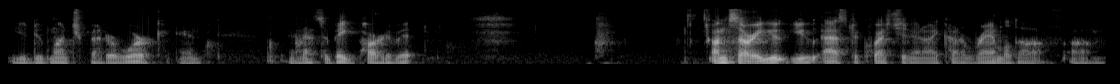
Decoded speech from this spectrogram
you do much better work, and and that's a big part of it. I'm sorry, you you asked a question and I kind of rambled off. Um,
